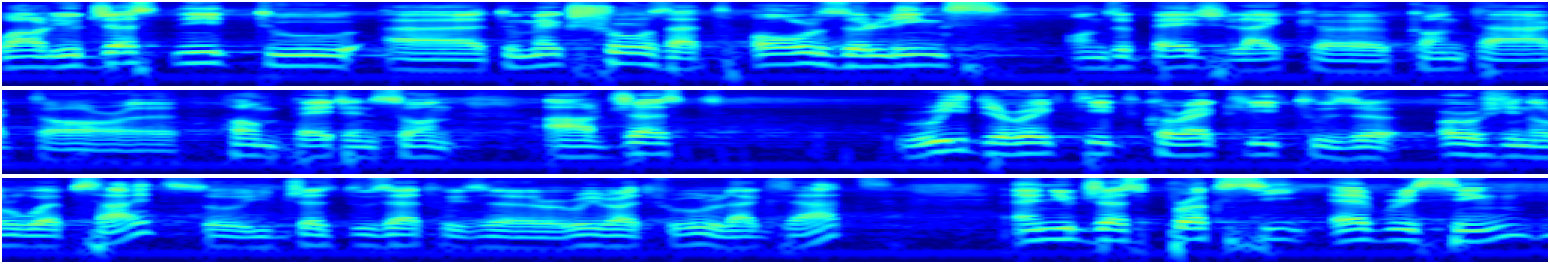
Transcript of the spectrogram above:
well, you just need to, uh, to make sure that all the links on the page, like uh, contact or uh, homepage and so on, are just redirected correctly to the original website. So you just do that with a rewrite rule like that. And you just proxy everything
